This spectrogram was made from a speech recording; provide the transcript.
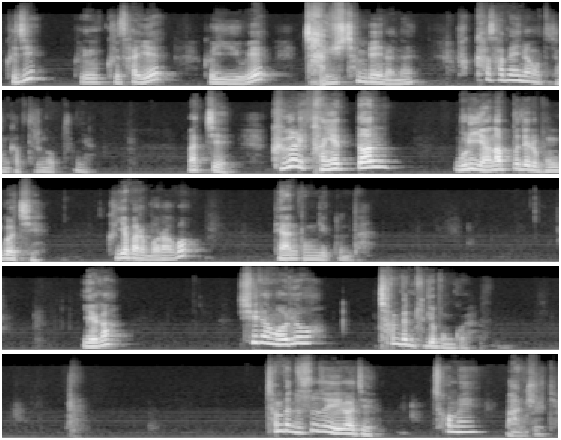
그지? 그리고 그 사이에 그 이후에 자유시 참변이라는 흑화사변이라는 것도 잠깐 들은 것 뿐이야. 맞지? 그걸 당했던 우리 연합부대를 본 거지. 그게 바로 뭐라고? 대한독립군단. 얘가 실현 어려워? 참변 두 개 본 거야. 참변도 순서 얘가지. 처음에 만주일 때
